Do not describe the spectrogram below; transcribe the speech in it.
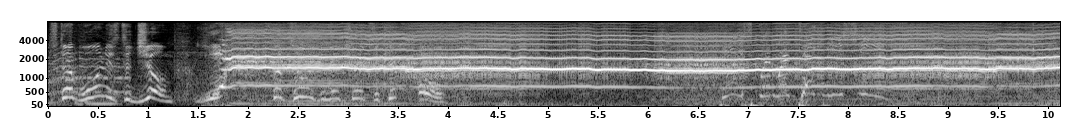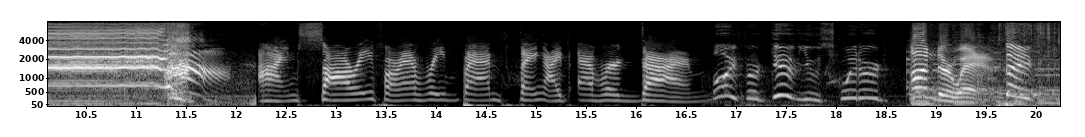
Step one is to jump. Yeah! Step two is to make sure Ah! I'm sorry for every bad thing I've ever done. I forgive you, Squidward. Underwear. They fit.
